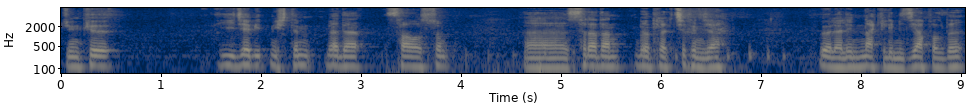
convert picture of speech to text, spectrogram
Çünkü iyice bitmiştim ve de sağ olsun e, sıradan böbrek çıkınca böyleliğin nakilimiz yapıldı.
